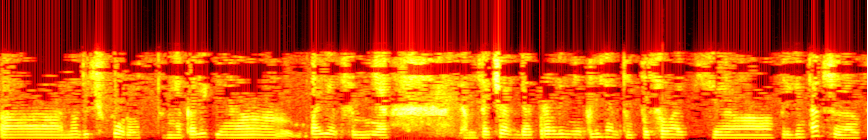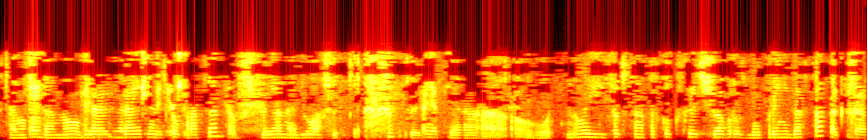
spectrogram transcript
а, ну, до сих пор, вот у меня коллеги а, боятся мне там, за час до отправления клиенту посылать а, презентацию, потому что что, но вероятность сто процентов, что я найду ошибки. Понятно. вот. Ну и, собственно, поскольку следующий вопрос был про недостаток, да,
